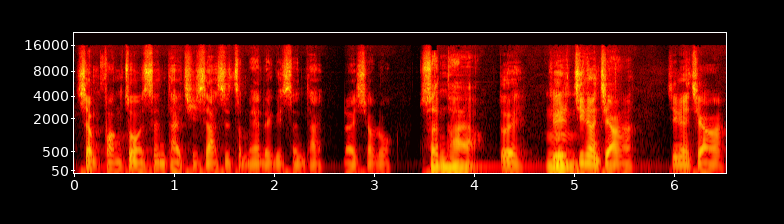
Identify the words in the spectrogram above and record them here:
像房仲的生态，其实它是怎么样的一个生态？来，小罗。生态啊，对，就是尽量讲啊，尽量讲啊。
